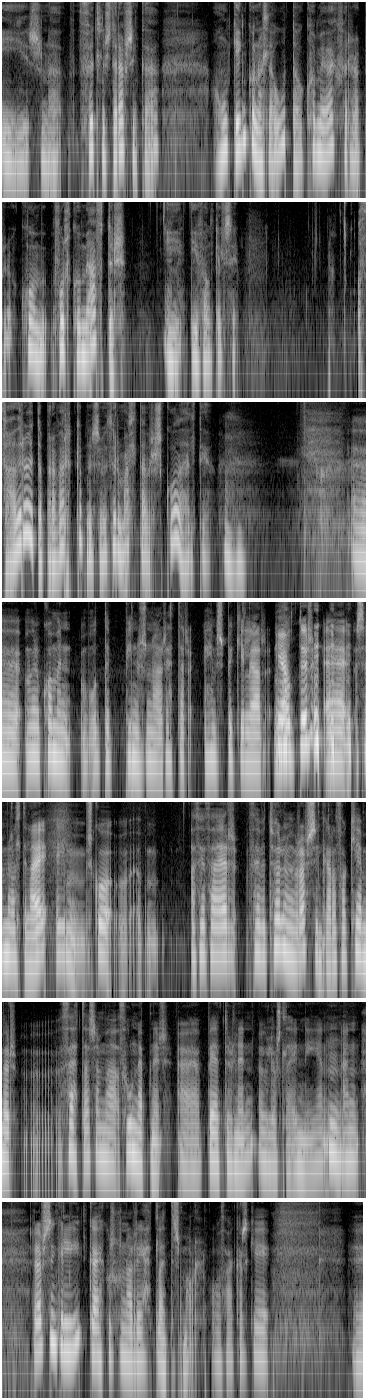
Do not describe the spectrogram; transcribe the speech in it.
í svona fullnustu rafsinga hún gengur náttúrulega út á að koma í veg fyrir að kom, fólk komi aftur í, í fangelsi. Og það eru þetta bara verkefni sem við þurfum alltaf að vera að skoða held ég. Uh, við erum komin út af pínu svona réttar heimsbyggilegar nótur uh, sem er allt í lagi um, sko, að því að það er þegar við tölum um rafsingar að þá kemur uh, þetta sem að þú nefnir betruninn augljóslega inn í en, Mm. en refsing er líka eitthvað svona réttlætismál og það er kannski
